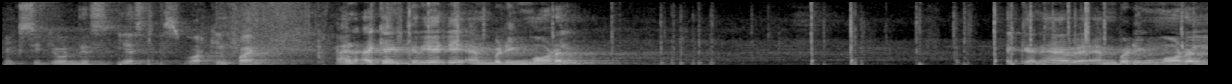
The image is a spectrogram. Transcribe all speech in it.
me execute this. Yes it's working fine. And i can create a embedding model. I can have an embedding model.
